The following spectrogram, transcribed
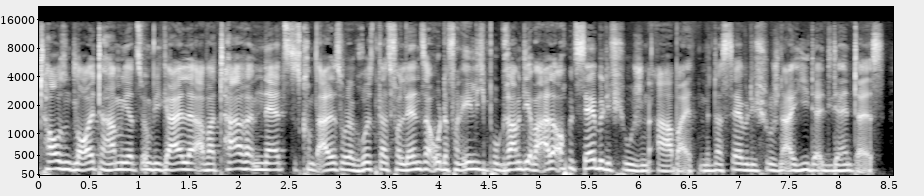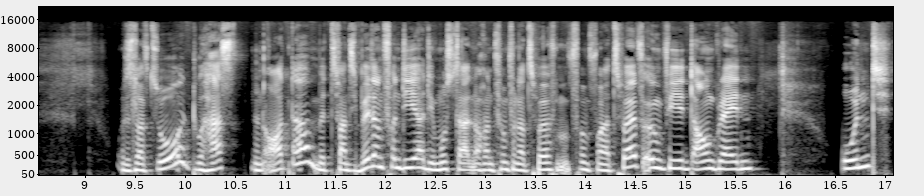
tausend Leute haben jetzt irgendwie geile Avatare im Netz, das kommt alles oder größtenteils von Lenser oder von ähnlichen Programmen, die aber alle auch mit Stable Diffusion arbeiten, mit einer Stable Diffusion AI, die dahinter ist. Und es läuft so, du hast einen Ordner mit 20 Bildern von dir, die musst du halt noch in 512, 512 irgendwie downgraden. Und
